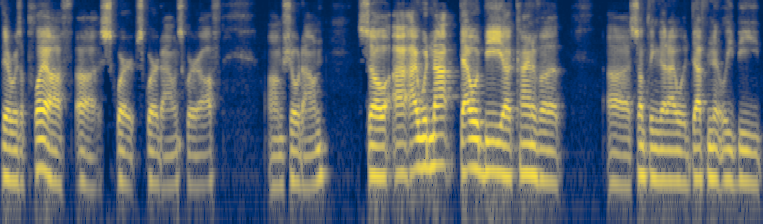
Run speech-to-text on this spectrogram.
there was a playoff uh, square square down, square off um, showdown. So I, I, would not. That would be a kind of a uh, something that I would definitely be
